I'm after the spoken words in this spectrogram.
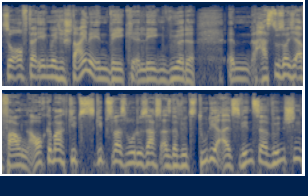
so oft da irgendwelche Steine in den Weg äh, legen würde. Ähm, hast du solche Erfahrungen auch gemacht? Gibt's gibt's was, wo du sagst, also da würdest du dir als Winzer wünschen,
